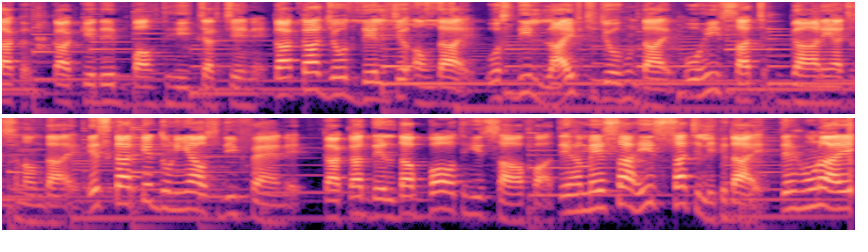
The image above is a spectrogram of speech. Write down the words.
ਤੱਕ ਕਾਕੇ ਦੇ ਬਹੁਤ ਹੀ ਚਰਚੇ ਨੇ। ਕਾਕਾ ਜੋ ਦਿਲ 'ਚ ਆਉਂਦਾ ਹੈ ਉਸ ਦੀ ਲਾਈਫ 'ਚ ਜੋ ਹੁੰਦਾ ਹੈ ਉਹੀ ਸੱਚ ਗਾਣਿਆਂ 'ਚ ਸੁਣਾਉਂਦਾ ਹੈ। ਇਸ ਕਰਕੇ ਦੁਨੀਆ ਉਸ ਦੀ ਫੈਨ ਏ ਕਾਕਾ ਦਿਲ ਦਾ ਬਹੁਤ ਹੀ ਸਾਫ਼ ਆ ਤੇ ਹਮੇਸ਼ਾ ਹੀ ਸੱਚ ਲਿਖਦਾ ਹੈ। ਤੇ ਹੁਣ ਆਏ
